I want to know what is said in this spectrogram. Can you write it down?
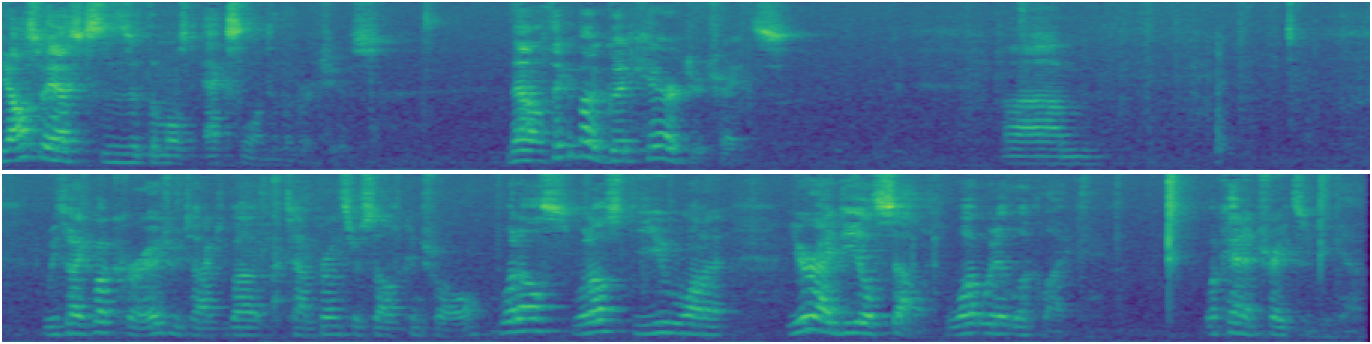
He also asks, is it the most excellent of the virtues? Now, think about good character traits. Um, we talked about courage. We talked about temperance or self-control. What else? What else do you want to? Your ideal self. What would it look like? What kind of traits would you have?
